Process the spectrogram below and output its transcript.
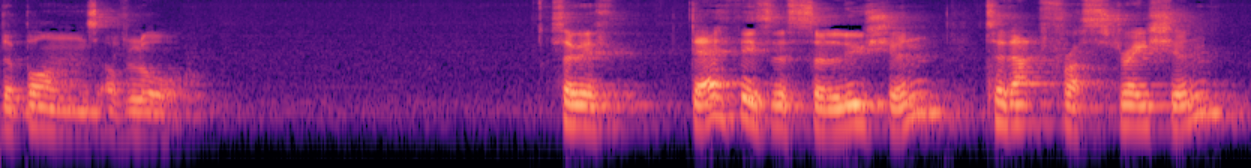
the bonds of law. So if death is the solution to that frustration,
